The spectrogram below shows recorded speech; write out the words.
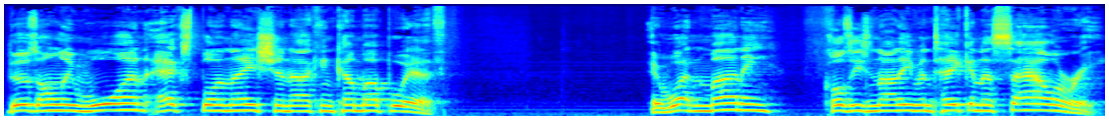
There's only one explanation I can come up with. It wasn't money, because he's not even taking a salary.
